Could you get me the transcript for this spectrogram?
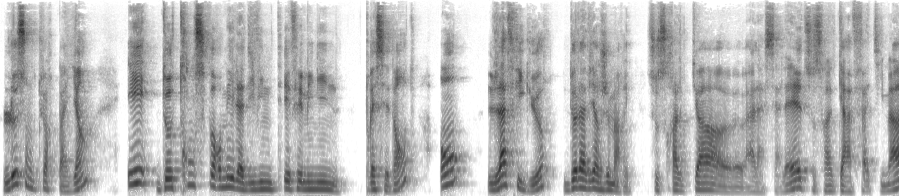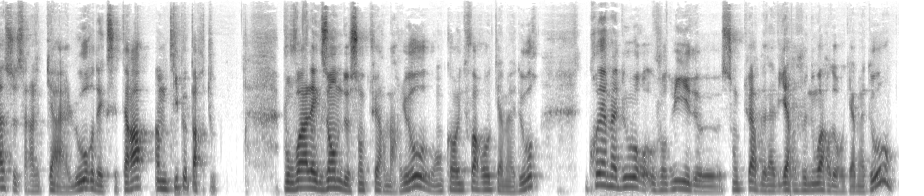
le sanctuaire païen et de transformer la divinité féminine précédente en la figure de la Vierge Marie. Ce sera le cas euh, à la Salette, ce sera le cas à Fatima, ce sera le cas à Lourdes, etc. Un petit peu partout. Pour voir l'exemple de Sanctuaire Mario, encore une fois Rocamadour. Rocamadour, aujourd'hui, le sanctuaire de la Vierge Noire de Rocamadour,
